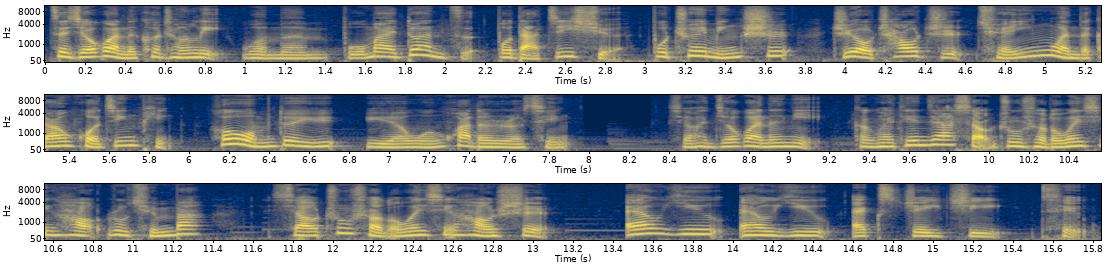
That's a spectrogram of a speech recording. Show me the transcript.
在酒馆的课程里，我们不卖段子，不打鸡血，不吹名师，只有超值全英文的干货精品和我们对于语言文化的热情。喜欢酒馆的你，赶快添加小助手的微信号入群吧。小助手的微信号是 l u l u x j g two。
